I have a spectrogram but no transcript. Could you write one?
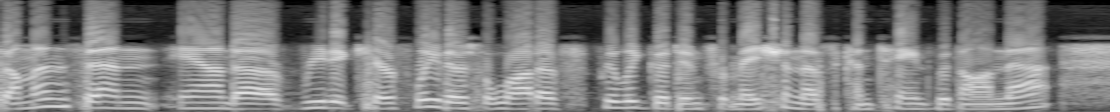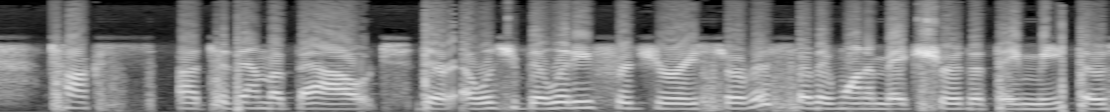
summons and and uh, read it carefully. There's a lot of really good information that's contained within that. Talks uh, to them about their eligibility for jury service, so they want to make sure that they meet those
